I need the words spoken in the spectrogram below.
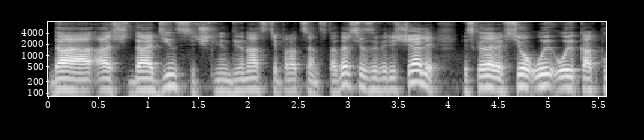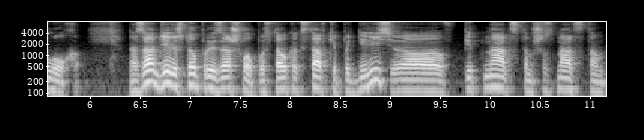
до, аж до 11, чуть ли не 12 процентов. Тогда все заверещали и сказали, все, ой-ой, как плохо. На самом деле, что произошло? После того, как ставки поднялись э, в 15-16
